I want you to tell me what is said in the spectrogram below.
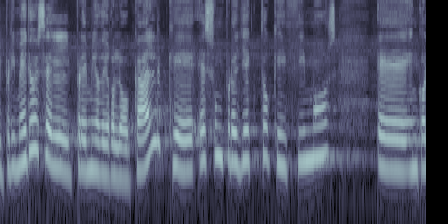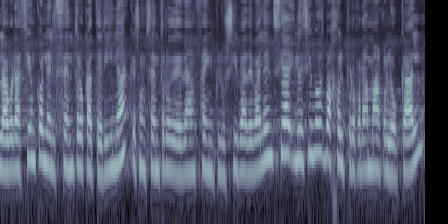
El primero es el premio de Glocal, que es un proyecto que hicimos eh, en colaboración con el Centro Caterina, que es un centro de danza inclusiva de Valencia, y lo hicimos bajo el programa Glocal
